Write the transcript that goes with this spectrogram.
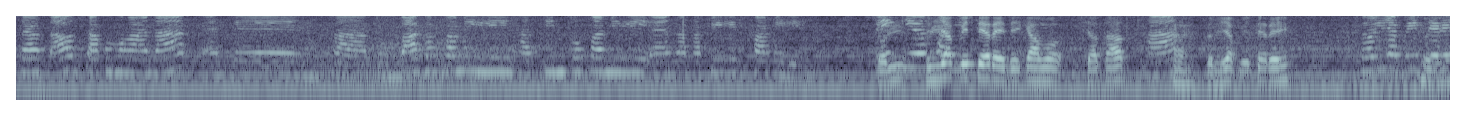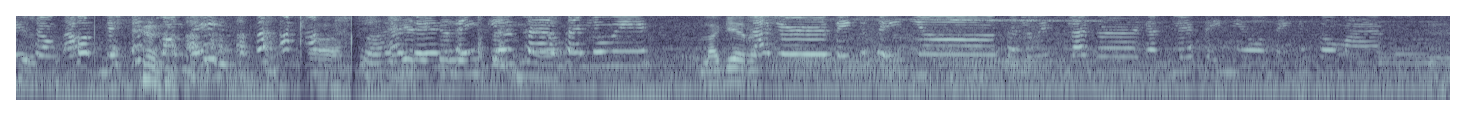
Shout out sa akong mga anak and then sa Tumbaga family, Jacinto family, and Nakapilit family. Thank you, Sulya Santi. Pitere di ka mo shout out Ha? Sulya Pitere Solia Piteri, eh, shout out din, Ma'am ah. Babe. And then, thank you sa San Luis Vlogger. Vlogger, thank you sa inyo. San Luis Vlogger, God bless sa inyo. Thank you so much.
